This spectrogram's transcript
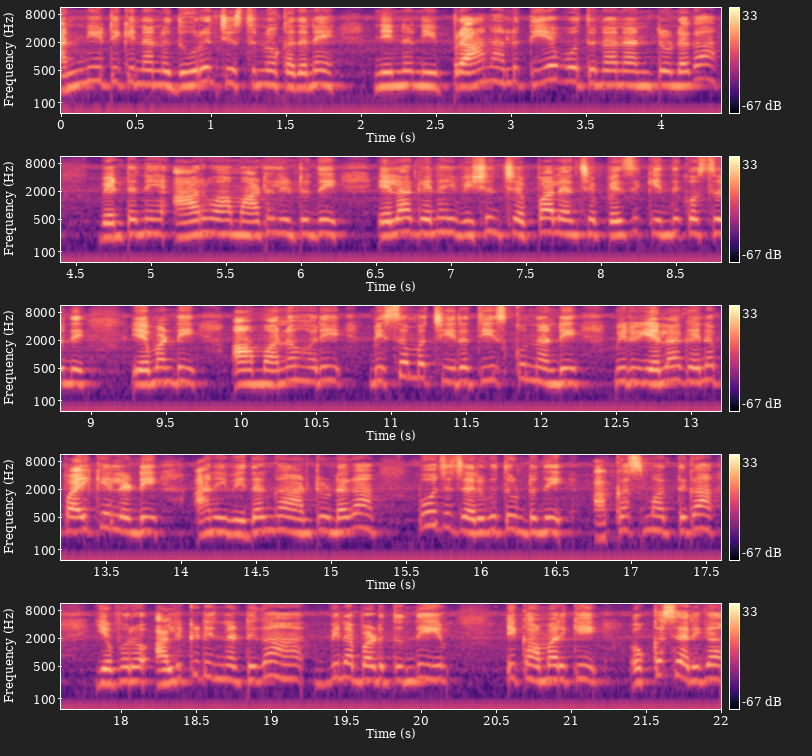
అన్నిటికీ నన్ను దూరం చేస్తున్నావు కదనే. నిన్ను నీ ప్రాణాలు తీయబోతున్నాను అంటుండగా వెంటనే ఆరు ఆ మాటలు వింటుంది. ఎలాగైనా ఈ విషయం చెప్పాలి అని చెప్పేసి కింద వస్తుంది. ఏమండి? ఆ మనోహరి బిస్సమ్మ చీర తీసుకుందండి. మీరు ఎలాగైనా పైకి వెళ్ళండి అనే విధంగా అంటుండగా పూజ జరుగుతుంటుంది. అకస్మాత్తుగా ఎవరో అలికిడినట్టుగా వినబడుతుంది. ఇక అమరికి ఒక్కసారిగా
